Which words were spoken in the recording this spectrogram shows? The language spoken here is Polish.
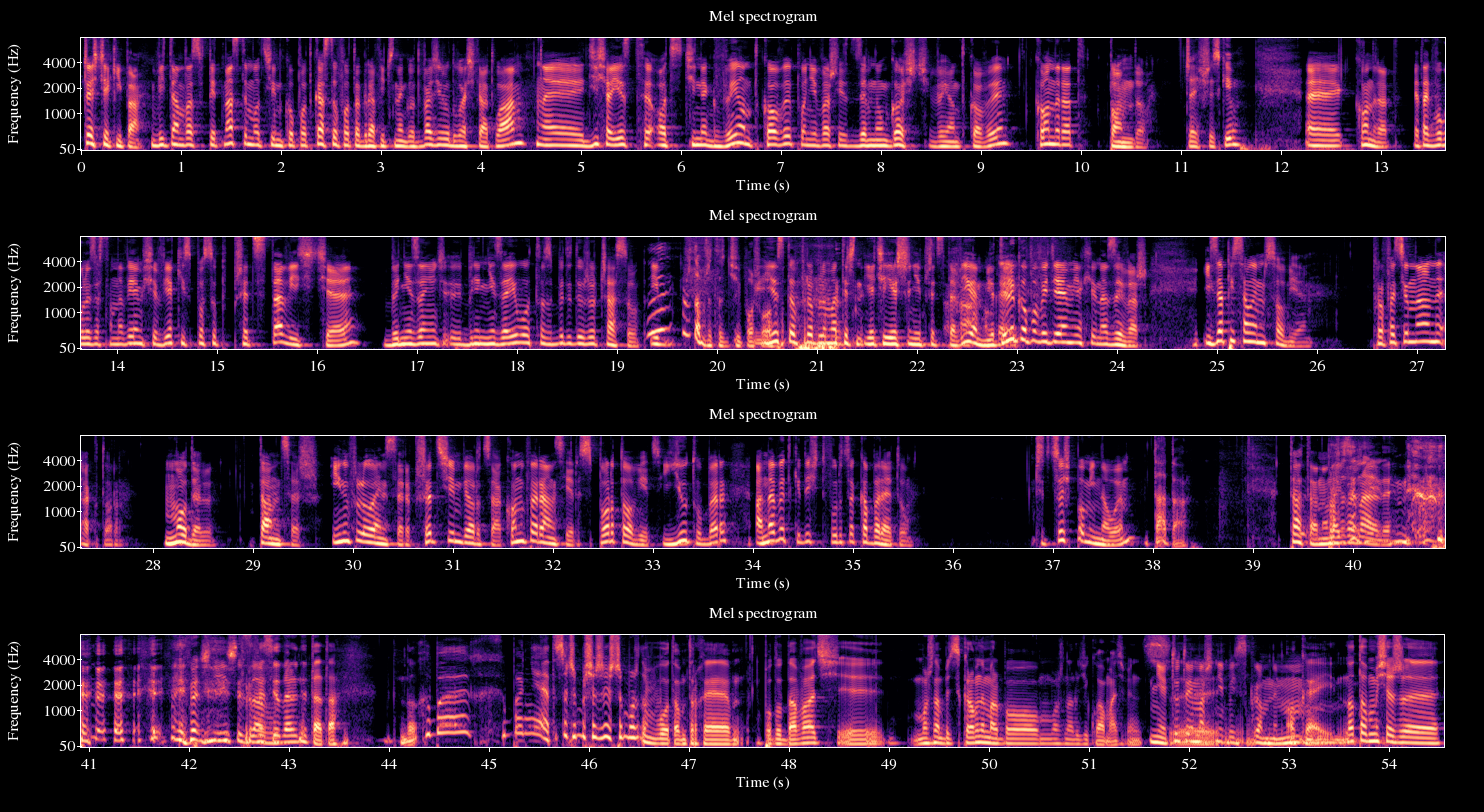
Cześć ekipa, witam Was w 15 odcinku podcastu fotograficznego Dwa źródła światła. E, dzisiaj jest odcinek wyjątkowy, ponieważ jest ze mną gość wyjątkowy, Konrad Pondo. Cześć wszystkim. E, Konrad, ja tak w ogóle zastanawiałem się, w jaki sposób przedstawić Cię, by nie, zająć, by nie zajęło to zbyt dużo czasu. I e, już dobrze to ci poszło. Jest to problematyczne. Ja Cię jeszcze nie przedstawiłem, Aha, ja tylko powiedziałem, jak się nazywasz. I zapisałem sobie profesjonalny aktor, model, tancerz, influencer, przedsiębiorca, konferencjer, sportowiec, youtuber, a nawet kiedyś twórca kabaretu. Czy coś pominąłem? Tata. Tata, no Profesjonalny. Najważniejszy Profesjonalny tata. No chyba, chyba nie. To znaczy myślę, że jeszcze można by było tam trochę pododawać. Yy, można być skromnym albo można ludzi kłamać, więc... Nie, tutaj masz nie być skromnym. Okej, okay. no to myślę, że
